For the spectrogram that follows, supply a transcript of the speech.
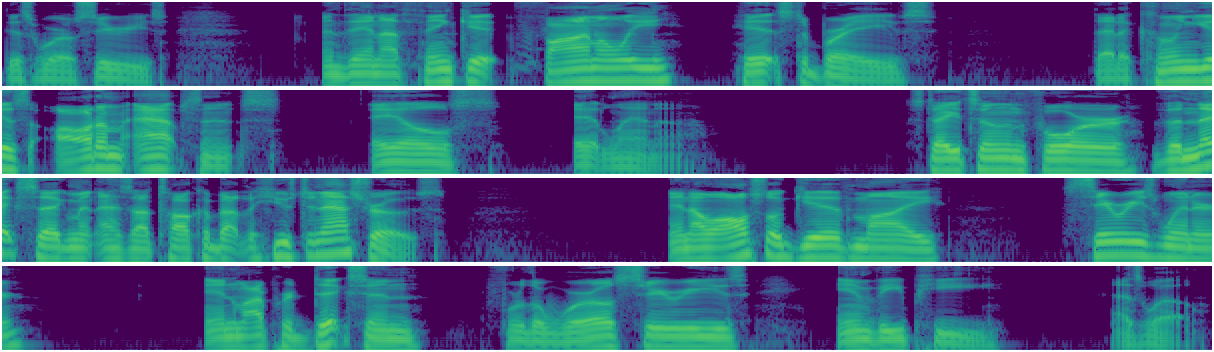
this World Series. And then I think it finally hits the Braves that Acuna's autumn absence ails Atlanta. Stay tuned for the next segment as I talk about the Houston Astros. And I'll also give my series winner and my prediction for the World Series MVP as well.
